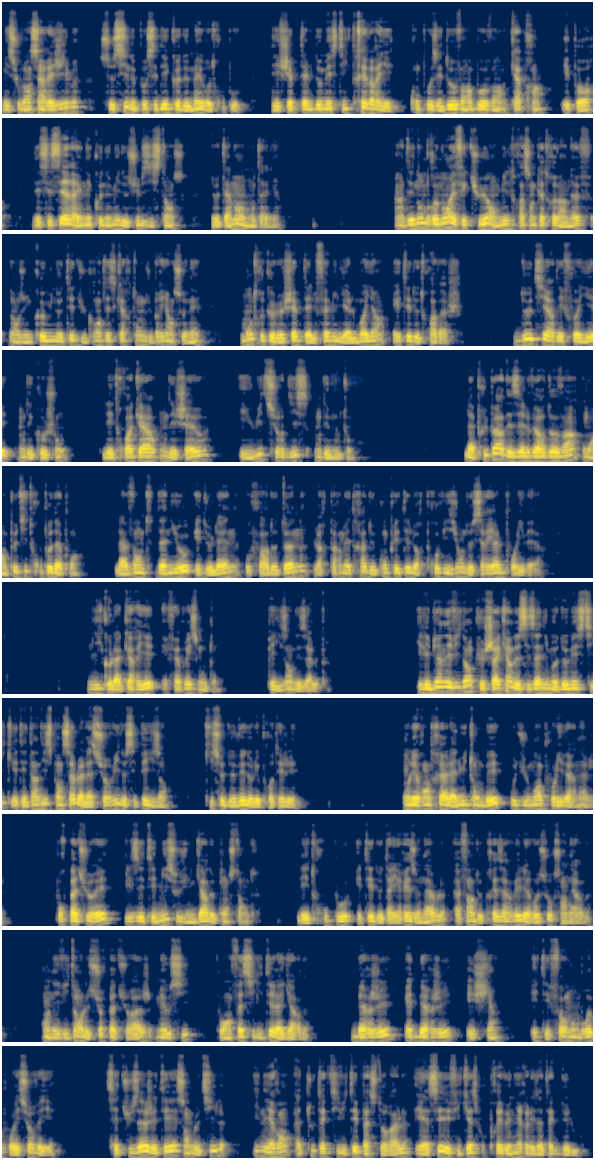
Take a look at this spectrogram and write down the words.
Mais sous l'Ancien Régime, ceux-ci ne possédaient que de maigres troupeaux, des cheptels domestiques très variés, composés d'ovins, bovins, caprins et porcs, nécessaires à une économie de subsistance, notamment en montagne. Un dénombrement effectué en 1389 dans une communauté du Grand Escarton du Briançonnais montre que le cheptel familial moyen était de trois vaches. Deux tiers des foyers ont des cochons, les trois quarts ont des chèvres, et 8 sur 10 ont des moutons. La plupart des éleveurs d'ovins ont un petit troupeau d'appoint. La vente d'agneaux et de laine aux foires d'automne leur permettra de compléter leurs provisions de céréales pour l'hiver. Nicolas Carrier et Fabrice Mouton, paysans des Alpes. Il est bien évident que chacun de ces animaux domestiques était indispensable à la survie de ces paysans, qui se devaient de les protéger. On les rentrait à la nuit tombée, ou du moins pour l'hivernage. Pour pâturer, ils étaient mis sous une garde constante. Les troupeaux étaient de taille raisonnable afin de préserver les ressources en herbe, en évitant le surpâturage, mais aussi pour en faciliter la garde. Bergers, aides-bergers et chiens étaient fort nombreux pour les surveiller. Cet usage était, semble-t-il, inhérent à toute activité pastorale et assez efficace pour prévenir les attaques de loups.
